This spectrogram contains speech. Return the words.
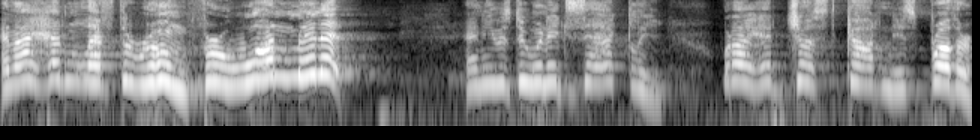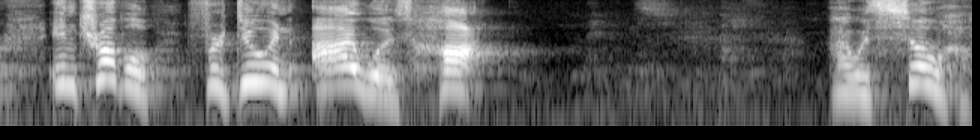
And I hadn't left the room for one minute. And he was doing exactly what I had just gotten his brother in trouble for doing. I was hot. I was so hot.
